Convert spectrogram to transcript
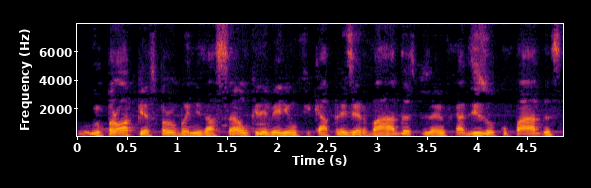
impróprias para urbanização, que deveriam ficar preservadas, deveriam ficar desocupadas,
